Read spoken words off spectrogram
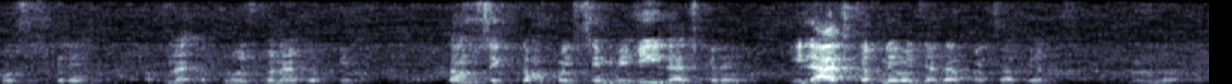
कोशिश करें, अपना अप्रोच बना करके कम से कम पैसे में ही इलाज करें। इलाज करने में ज़्यादा पैसा व्यर्थ न करें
